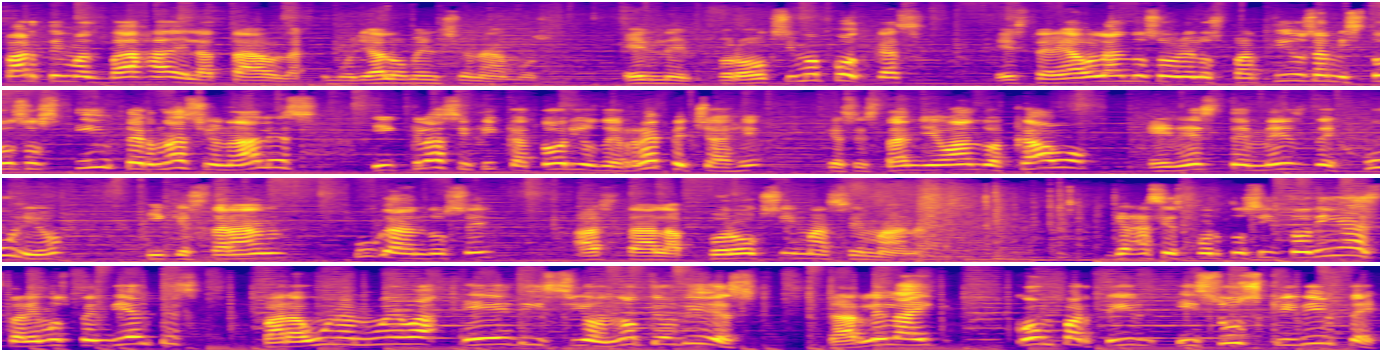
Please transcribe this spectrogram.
parte más baja de la tabla, como ya lo mencionamos. En el próximo podcast estaré hablando sobre los partidos amistosos internacionales y clasificatorios de repechaje que se están llevando a cabo en este mes de junio y que estarán jugándose hasta la próxima semana. Gracias por tu sintonía, estaremos pendientes para una nueva edición. No te olvides darle like, compartir y suscribirte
